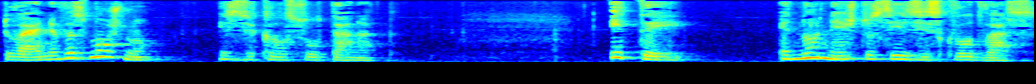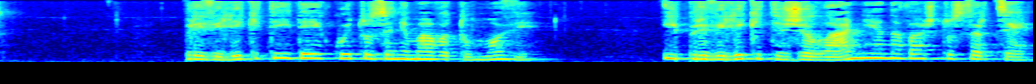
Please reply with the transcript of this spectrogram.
това е невъзможно, извикал султанът. И тъй, едно нещо се изисква от вас. При великите идеи, които занимават ума ви, и при великите желания на вашето сърце,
